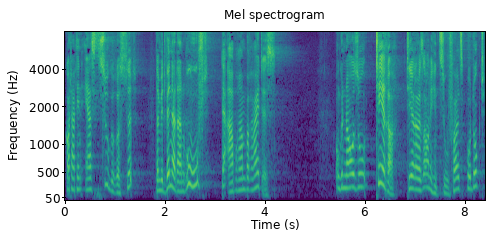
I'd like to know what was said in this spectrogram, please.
Gott hat ihn erst zugerüstet, damit, wenn er dann ruft, der Abraham bereit ist. Und genauso Terach. Terach ist auch nicht ein Zufallsprodukt.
